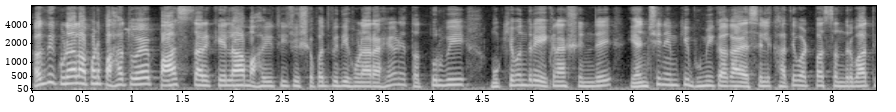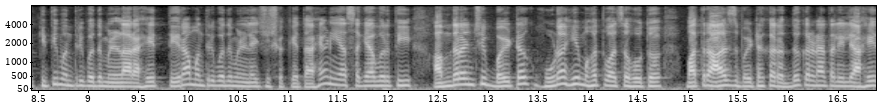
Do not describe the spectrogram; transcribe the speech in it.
अगदी कुणाला आपण पाहतोय पाच तारखेला महायुतीची शपथविधी होणार आहे आणि तत्पूर्वी मुख्यमंत्री एकनाथ शिंदे यांची नेमकी भूमिका काय असेल खातेवाटपासंदर्भात किती मंत्रिपदं मिळणार आहेत तेरा मंत्रिपदं मिळण्याची शक्यता आहे आणि या सगळ्यावरती आमदारांची बैठक होणं हे महत्वाचं होतं. मात्र आज बैठका रद्द करण्यात आलेल्या आहेत.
